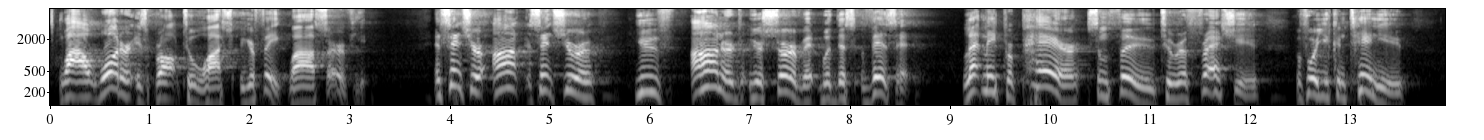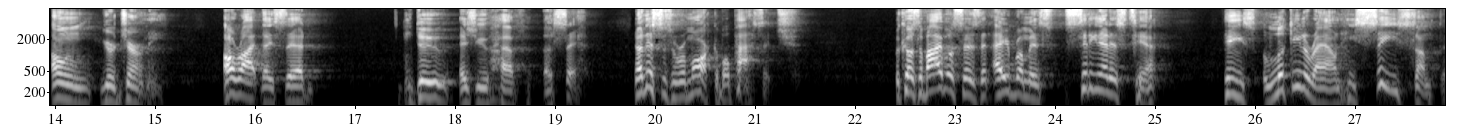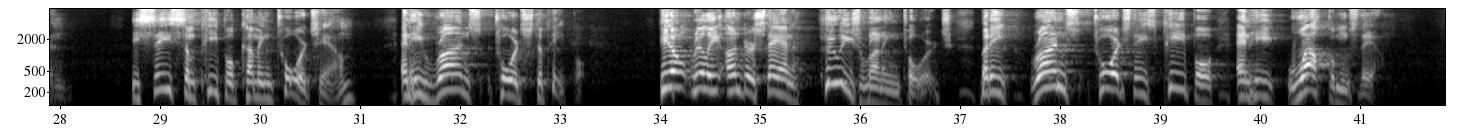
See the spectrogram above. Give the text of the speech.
while water is brought to wash your feet, while I serve you. And since you're on, since you're you've honored your servant with this visit, let me prepare some food to refresh you before you continue on your journey. All right, they said, do as you have uh, said. Now, this is a remarkable passage because the Bible says that Abram is sitting at his tent, he's looking around, he sees something, he sees some people coming towards him, and he runs towards the people. He don't really understand who he's running towards, but he runs towards these people and he welcomes them.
